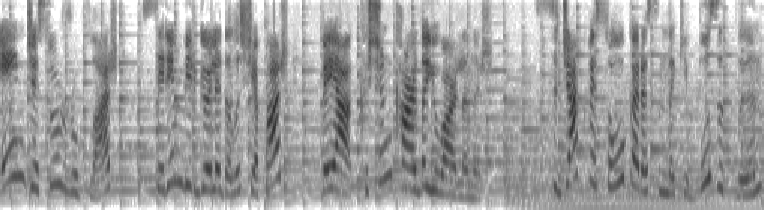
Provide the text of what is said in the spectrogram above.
en cesur ruhlar serin bir göle dalış yapar veya kışın karda yuvarlanır. Sıcak ve soğuk arasındaki bu zıtlığın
